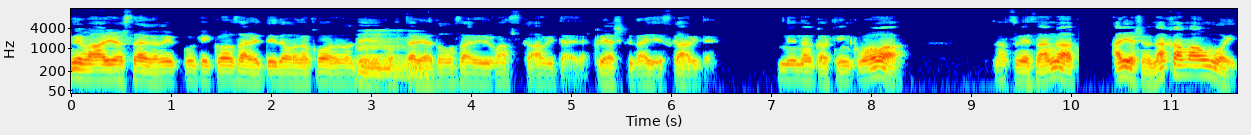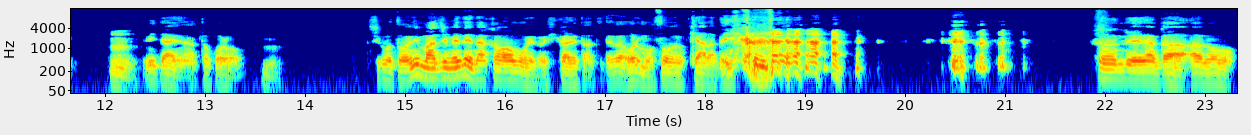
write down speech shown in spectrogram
で、周り吉さんがご結婚されてどうのこうので、うんお二人はどうされますかみたいな。悔しくないですかみたいな。で、なんか、ケンコバは、夏目さんが、有吉の仲間思い、うん。みたいなところ。うん仕事に真面目で仲間思いの惹かれたって言ったから、俺もそのキャラで行くみたいな。なんで、なんか、あの、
